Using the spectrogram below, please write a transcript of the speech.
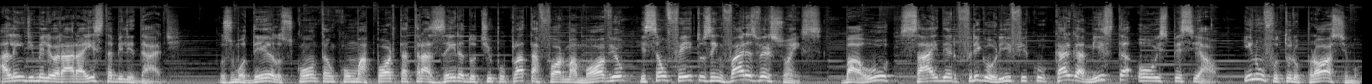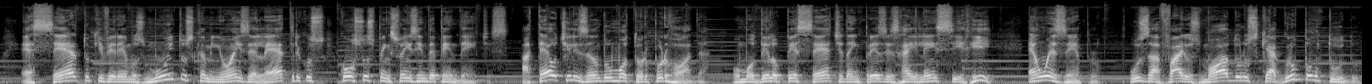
além de melhorar a estabilidade. Os modelos contam com uma porta traseira do tipo plataforma móvel e são feitos em várias versões: baú, cider, frigorífico, carga mista ou especial. E num futuro próximo, é certo que veremos muitos caminhões elétricos com suspensões independentes, até utilizando o motor por roda. O modelo P7 da empresa israelense RI é um exemplo. Usa vários módulos que agrupam tudo:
